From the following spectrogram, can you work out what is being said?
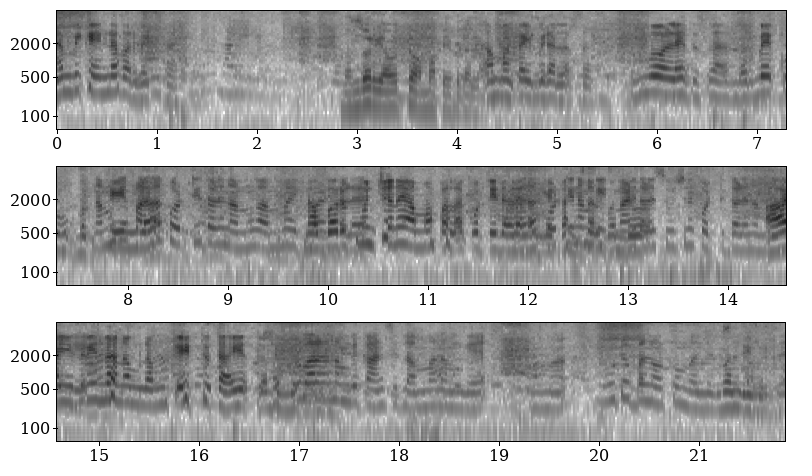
ನಂಬಿಕೆಯಿಂದ ಬರ್ಬೇಕು ಸರ್. ನಮ್ದವ್ರಿಗೆ ಯಾವತ್ತು ಅಮ್ಮ ಕೈ ಬಿಡಲ್ಲ. ಅಮ್ಮ ಕೈ ಬಿಡಲ್ಲ ಸರ್. ತುಂಬಾ ಒಳ್ಳೇದು ಸರ್. ಬರಬೇಕು. ನಮ್ಗೆ ಫಲ ಕೊಟ್ಟಿದ್ದಾಳೆ ನಮ್ಗೆ ಅಮ್ಮ ಇತ್ತು ನಾವು ಬರೋಕ್ ಮುಂಚೆನೆ ಅಮ್ಮ ಫಲ ಕೊಟ್ಟಿದ್ದಾಳೆ ನಮಗೆ ಕೊಟ್ಟು ಇದ್ ಸೂಚನೆ ಕೊಟ್ಟಿದ್ದಾಳೆ ನಮ್ಗೆ ಆ ಇದರಿಂದ ನಮ್ ನಂಬಿಕೆ ಇಟ್ಟು ತಾಯಿ ಹತ್ರ ಬಂದ್ರು ಶುಕ್ರವಾರ ನಮ್ಗೆ ಕಾಣಿಸಿದ್ಲು ಅಮ್ಮ ನಮ್ಗೆ. ಅಮ್ಮ. ಯೂಟ್ಯೂಬಲ್ಲಿ ನೋಡ್ಕೊಂಡ್ ಬಂದಿದ್ದೆ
